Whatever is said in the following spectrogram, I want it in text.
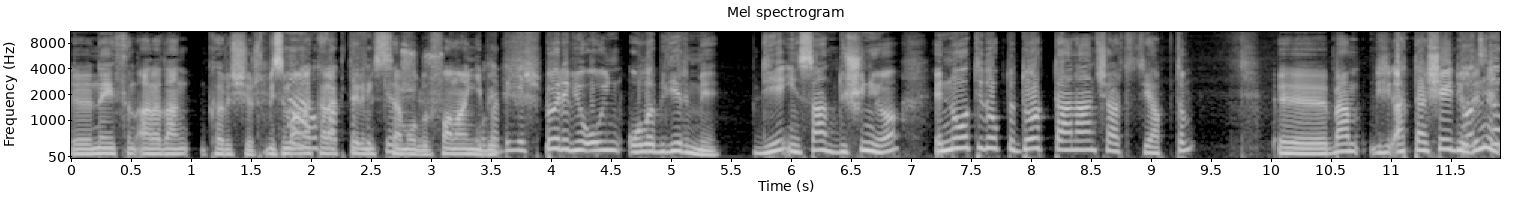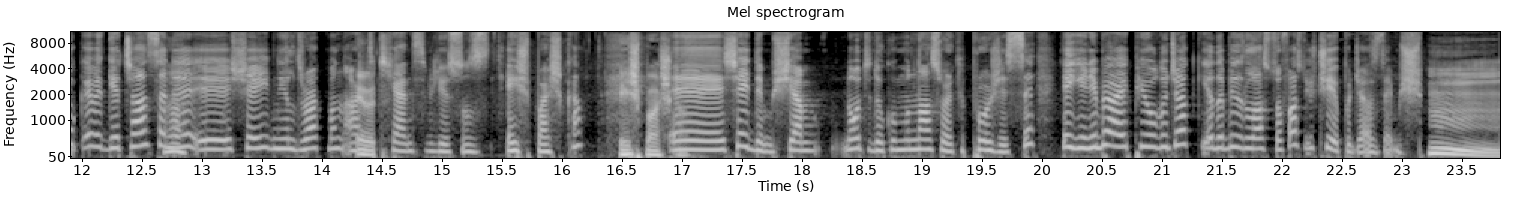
E, Nathan aradan karışır. Bizim Ha, ana karakterimiz Sam olur falan gibi. Olabilir. Böyle bir oyun olabilir mi diye insan düşünüyor. E, Naughty Dog'da 4 tane Uncharted yaptım. E, ben hatta şey diyor Naughty değil mi? Dog evet geçen sene e, şey Neil Druckmann artık Evet. kendisi biliyorsunuz eş başkan. Eş başkan. E, şey demiş yani Naughty Dog'un bundan sonraki projesi ya yeni bir IP olacak ya da biz Last of Us 3'ü yapacağız demiş. Hmm.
